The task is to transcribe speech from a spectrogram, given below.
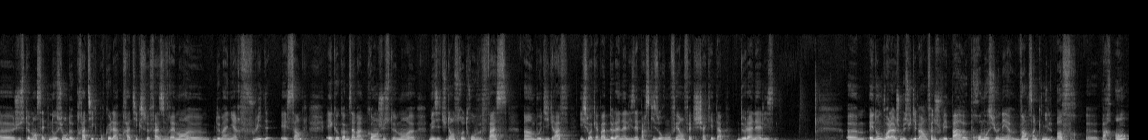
Euh, justement cette notion de pratique pour que la pratique se fasse vraiment de manière fluide et simple et que comme ça ben, quand justement mes étudiants se retrouvent face à un bodygraph ils soient capables de l'analyser parce qu'ils auront fait en fait chaque étape de l'analyse. Euh, et donc voilà, je me suis dit, bah, en fait, je vais pas euh, promotionner 25 euh, 000 offres par an,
